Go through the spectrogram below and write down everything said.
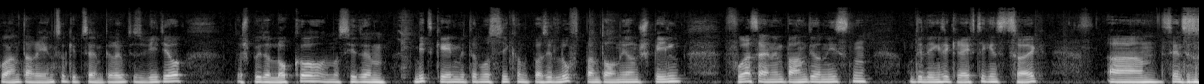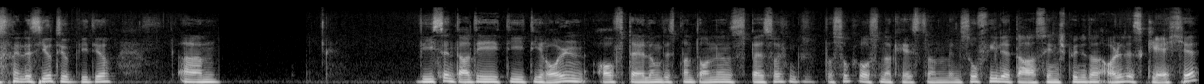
Juan D'Arenzo gibt es ja ein berühmtes Video, da spielt er Loco und man sieht ihm mitgehen mit der Musik und quasi Luftbandonion spielen vor seinen Bandionisten und die legen sie kräftig ins Zeug. Ähm, sensationelles YouTube-Video. Ähm, Wie ist denn da die, die, die Rollenaufteilung des Bandonions bei solchen bei so großen Orchestern? Wenn so viele da sind, spielen die dann alle das Gleiche,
